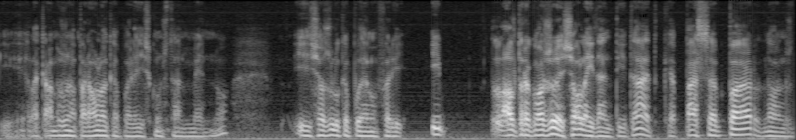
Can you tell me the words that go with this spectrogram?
i la calma és una paraula que apareix constantment, no? I això és el que podem oferir. I l'altra cosa és això, la identitat, que passa per doncs,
